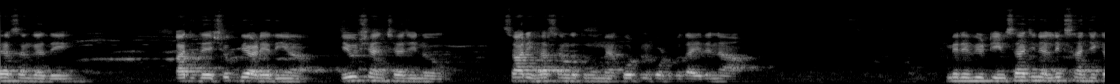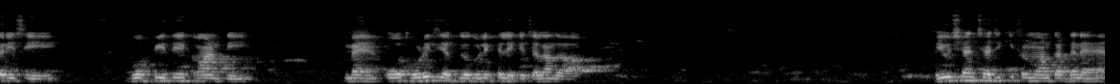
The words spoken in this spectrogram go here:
ਹਰ ਸੰਗਤ ਦੀ, ਅੱਜ ਦੇ ਸ਼ੁਭ ਦਿਹਾੜੇ ਦੀਆਂ ਯੂ ਸ਼ੰਸ਼ਾ ਜੀ ਨੂੰ ਸਾਰੀ ਹਰ ਸੰਗਤ ਨੂੰ ਮੈਂ ਕੋਟਨ ਕੋਟ ਵਧਾਈ ਦੇਣਾ ਮੇਰੇ ਵੀ ਟੀਮ ਸਾਹਿਬ ਜੀ ਨੇ ਲਿਖ ਸਾਂਝੀ ਕਰੀ ਸੀ, ਗੋਪੀ ਤੇ ਕਾਂਟ ਦੀ ਮੈਂ ਉਹ ਥੋੜੀ ਜਿਹੀ ਅੱਗੇ ਤੋਂ ਲਿਖ ਕੇ ਲੈ ਕੇ ਚਲਾਂਗਾ। ਯੂ ਸ਼ੰਸ਼ਾ ਜੀ ਕੀ ਫਰਮਾਨ ਕਰਦੇ ਨੇ?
